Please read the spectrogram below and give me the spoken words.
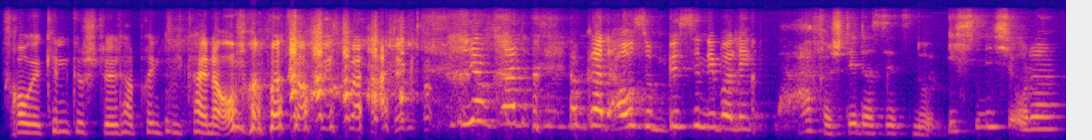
Frau ihr Kind gestillt hat, bringt mich keiner um. ich habe gerade hab auch so ein bisschen überlegt, ah, versteht das jetzt nur ich nicht, oder?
